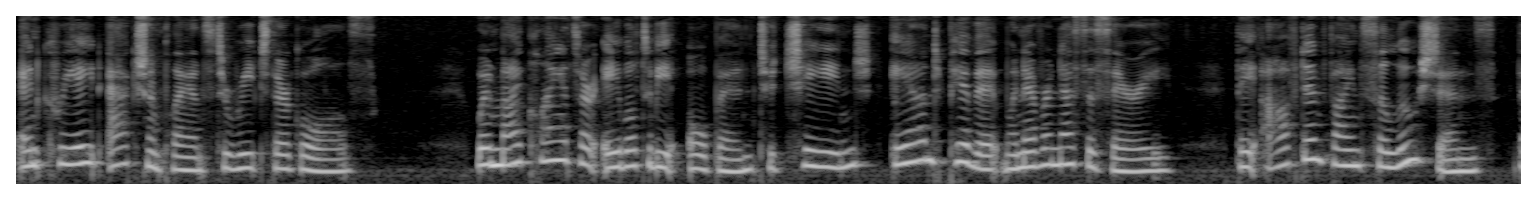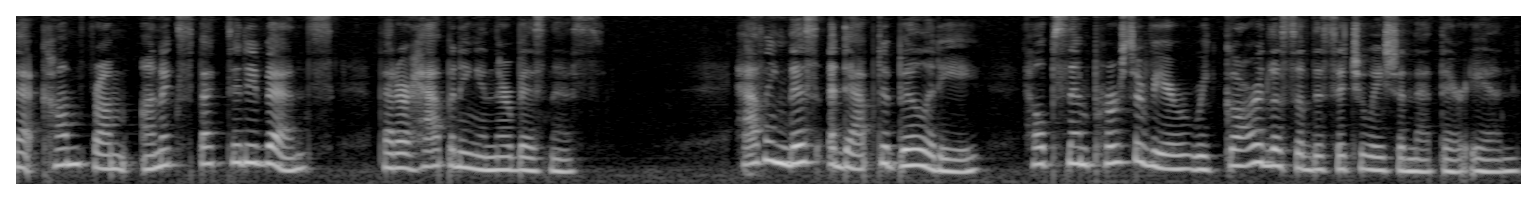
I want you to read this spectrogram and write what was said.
and create action plans to reach their goals. When my clients are able to be open to change and pivot whenever necessary, they often find solutions that come from unexpected events that are happening in their business. Having this adaptability helps them persevere regardless of the situation that they're in,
